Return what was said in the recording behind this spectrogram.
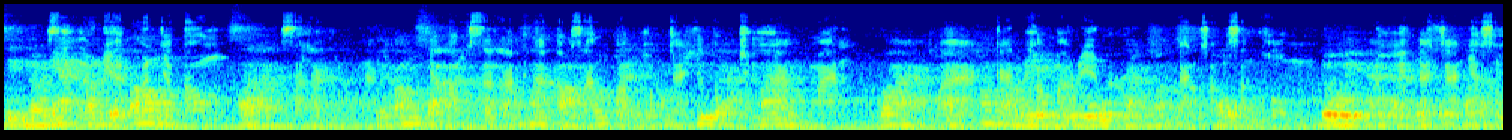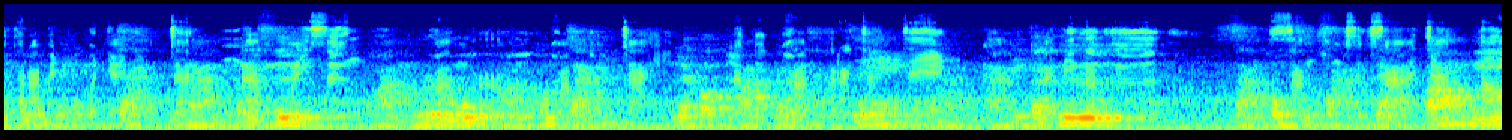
สิ่งเหล่านี้มันจะต้องสลักจะต้องสลักจะต้องสร้างความสนใจจะต้องเชื่อมั่น ว่าการเข้ามาเรียนรู้การสอนสังคมโดยโดยอาจารย์ยศุธราเป็นผู้บรรยายจะนำไปซึ่งความรู้ความเข้าใจ และก็ความกระจ่างแจ้งนี่ก็คือสังคมศึกษาจะต้องมี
